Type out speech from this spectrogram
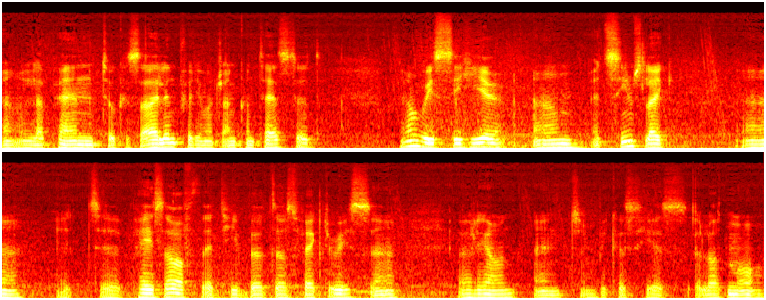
Uh, laPPen took his island pretty much uncontested. Now we see here, um, it seems like uh, it uh, pays off that he built those factories uh, early on and um, because he has a lot more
